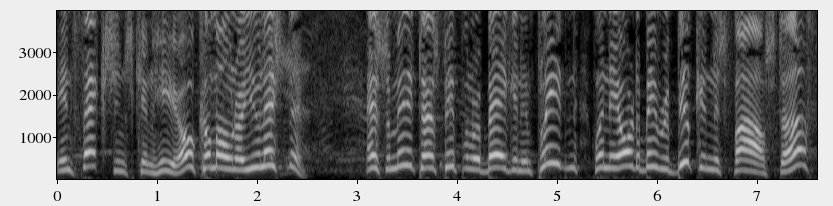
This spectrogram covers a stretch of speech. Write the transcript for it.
Infections can hear. Oh, come on, are you listening? And so many times people are begging and pleading when they ought to be rebuking this foul stuff.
